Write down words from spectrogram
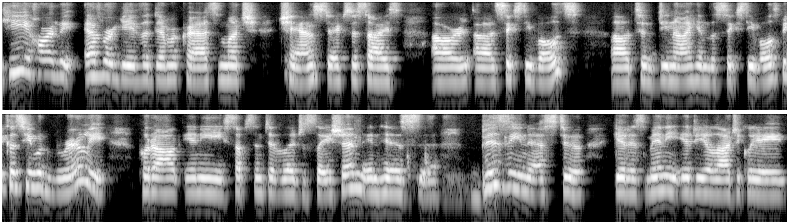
He hardly ever gave the Democrats much chance to exercise our uh, 60 votes. Uh, to deny him the 60 votes because he would rarely put out any substantive legislation in his uh, busyness to get as many ideologically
